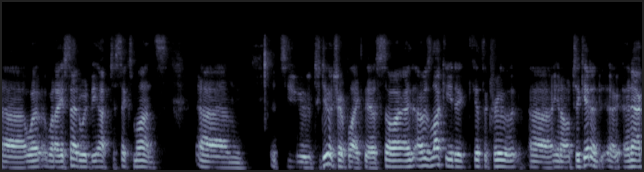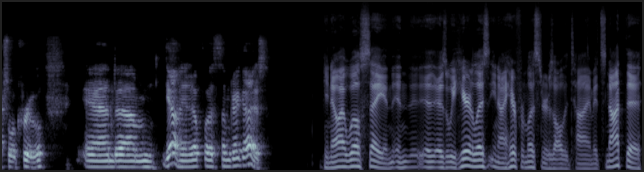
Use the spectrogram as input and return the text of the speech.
uh, what what I said would be up to six months. Um, to to do a trip like this. So I, I was lucky to get the crew, uh, you know, to get a, a, an actual crew, and um, yeah, I ended up with some great guys. You know, I will say, and, and as we hear, list, you know, I hear from listeners all the time. It's not the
